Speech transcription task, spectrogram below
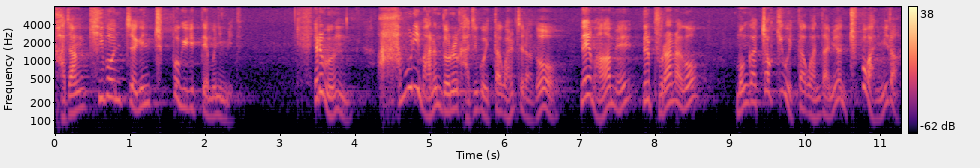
가장 기본적인 축복이기 때문입니다. 여러분, 아무리 많은 돈을 가지고 있다고 할지라도 내 마음에 늘 불안하고 뭔가 쫓기고 있다고 한다면 축복 아닙니다.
